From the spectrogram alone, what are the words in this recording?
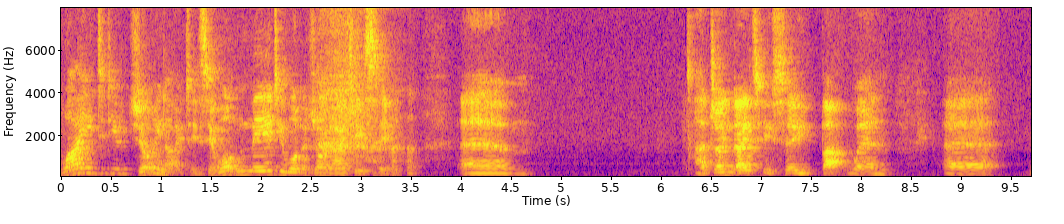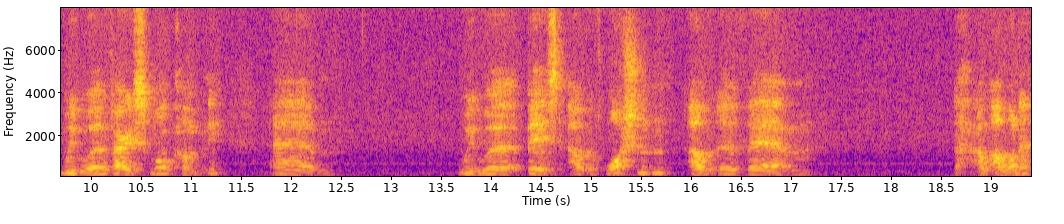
Why did you join ITC? What made you want to join ITC? um, I joined ITC back when uh, we were a very small company. Um, we were based out of Washington, out of um, I, I want to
